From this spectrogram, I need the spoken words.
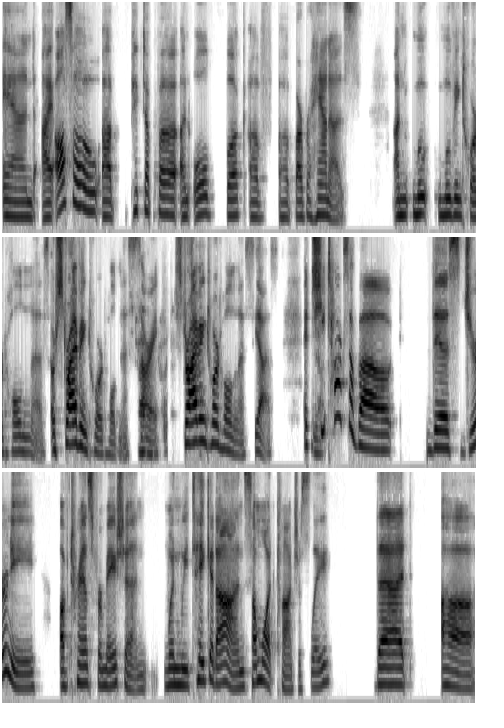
and I also uh, picked up a, an old book of uh, Barbara Hannah's on mo- moving toward wholeness or striving toward wholeness. Sorry, striving toward wholeness. Yes, and yeah. she talks about this journey of transformation when we take it on somewhat consciously that uh,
